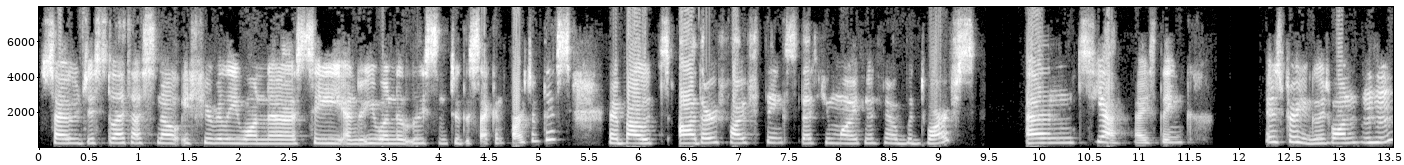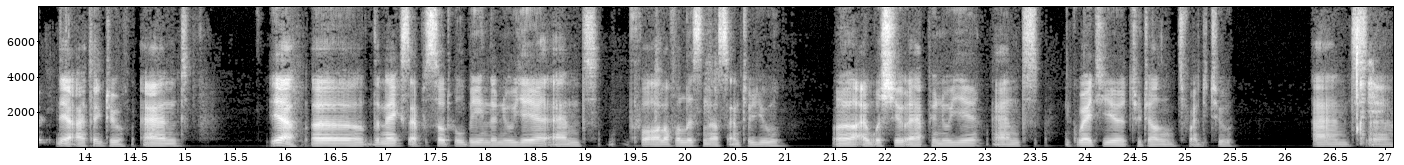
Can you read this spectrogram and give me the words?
so just let us know if you really want to see and you want to listen to the second part of this about other five things that you might not know about dwarfs. And yeah i think it's pretty good one. Hmm yeah, I think too. And yeah, uh, the next episode will be in the new year, and for all of our listeners and to you, uh, I wish you a happy new year and a great year 2022. And uh,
